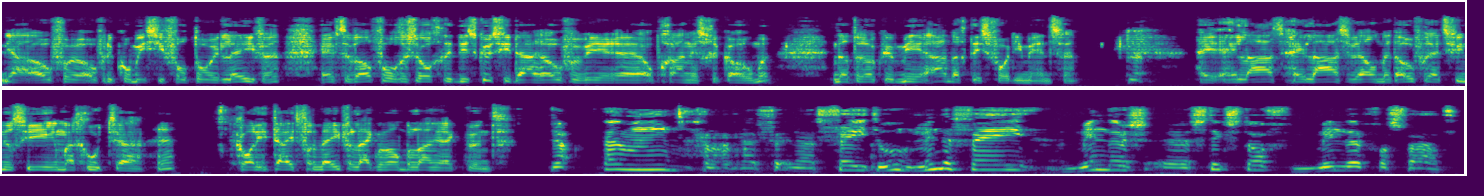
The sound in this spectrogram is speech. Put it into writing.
ja, over, over de commissie Voltooid Leven, heeft er wel voor gezorgd dat de discussie daarover weer uh, op gang is gekomen. En dat er ook weer meer aandacht is voor die mensen. Ja. helaas, helaas wel met overheidsfinanciering, maar goed, ja. Hè? Kwaliteit van leven lijkt me wel een belangrijk punt. Um, gaan we even naar, naar, het vee toe. Minder vee, minder uh, stikstof, minder fosfaat.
